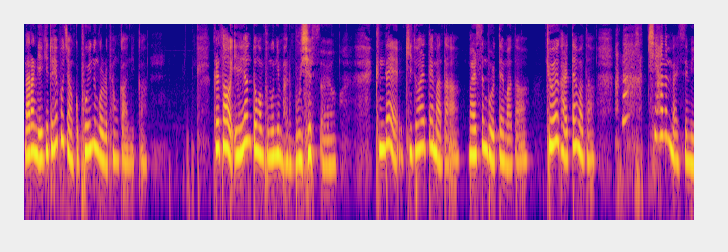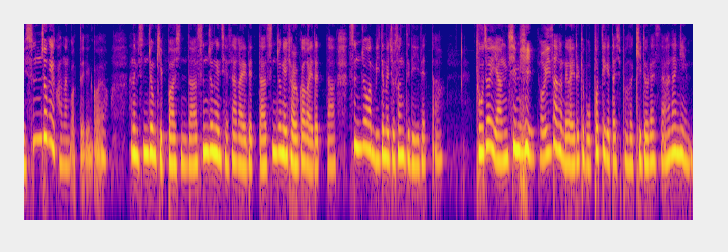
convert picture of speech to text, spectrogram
나랑 얘기도 해보지 않고 보이는 걸로 평가하니까. 그래서 1년 동안 부모님 말을 무시했어요. 근데 기도할 때마다, 말씀 볼 때마다, 교회 갈 때마다 하나같이 하는 말씀이 순종에 관한 것들인 거예요. 하나님 순종 기뻐하신다. 순종의 제사가 이랬다. 순종의 결과가 이랬다. 순종한 믿음의 조상들이 이랬다. 도저히 양심이 더 이상은 내가 이렇게 못 버티겠다 싶어서 기도를 했어요. 하나님,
